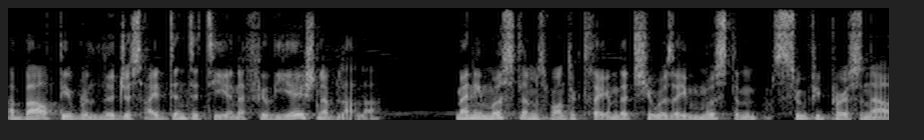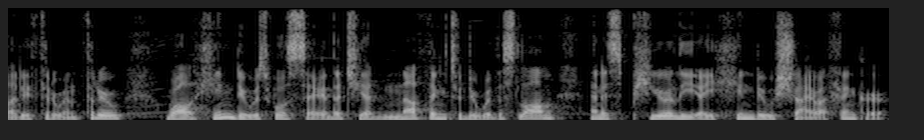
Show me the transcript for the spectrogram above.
about the religious identity and affiliation of Lala. Many Muslims want to claim that she was a Muslim Sufi personality through and through, while Hindus will say that she had nothing to do with Islam and is purely a Hindu Shaiva thinker.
